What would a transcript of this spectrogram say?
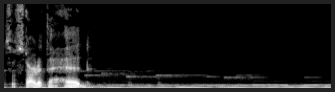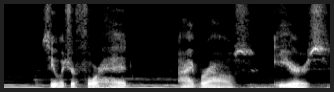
So start at the head See what your forehead, eyebrows, ears,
